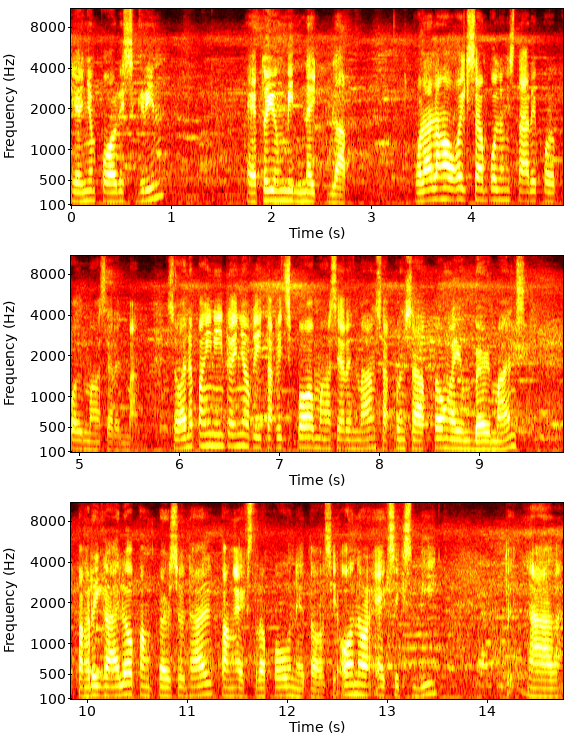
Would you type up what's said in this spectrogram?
Yan yung Forest Green. Ito yung Midnight Black. Wala lang ako example ng Starry Purple mga sir and ma'am. So ano pang hinihintay nyo? Kita kits po mga sir and ma'am. Saktong-sakto ngayong bare months. Pang regalo, pang personal, pang extra phone. Ito, si Honor X6B. Uh,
